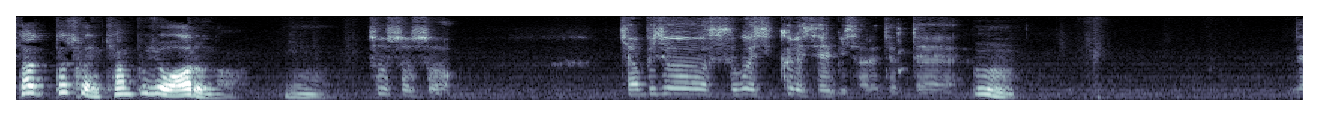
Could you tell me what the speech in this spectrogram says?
た、確かにキャンプ場あるな。うん。そうそうそう。キャンプ場すごいしっかり整備されてて、うん。で、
